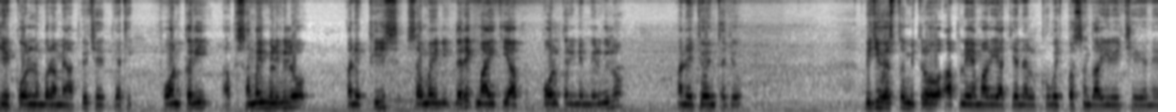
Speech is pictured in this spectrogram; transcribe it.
જે કોલ નંબર અમે આપ્યો છે ત્યાંથી ફોન કરી, આપ સમય મેળવી લો અને ફીસ સમયની દરેક માહિતી આપ કોલ કરીને મેળવી લો અને જોઈન થજો. બીજી વસ્તુ મિત્રો, આપને અમારી આ ચેનલ ખૂબ જ પસંદ આવી રહી છે અને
